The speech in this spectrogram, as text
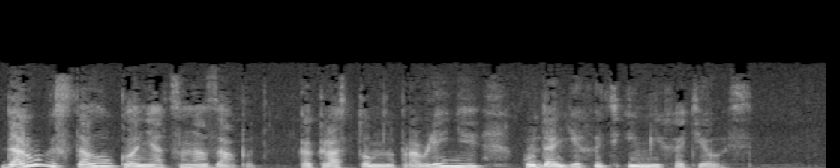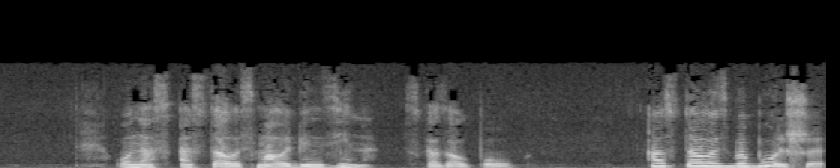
дорога стала уклоняться на запад, как раз в том направлении, куда ехать им не хотелось. «У нас осталось мало бензина», — сказал Паук. «Осталось бы больше,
